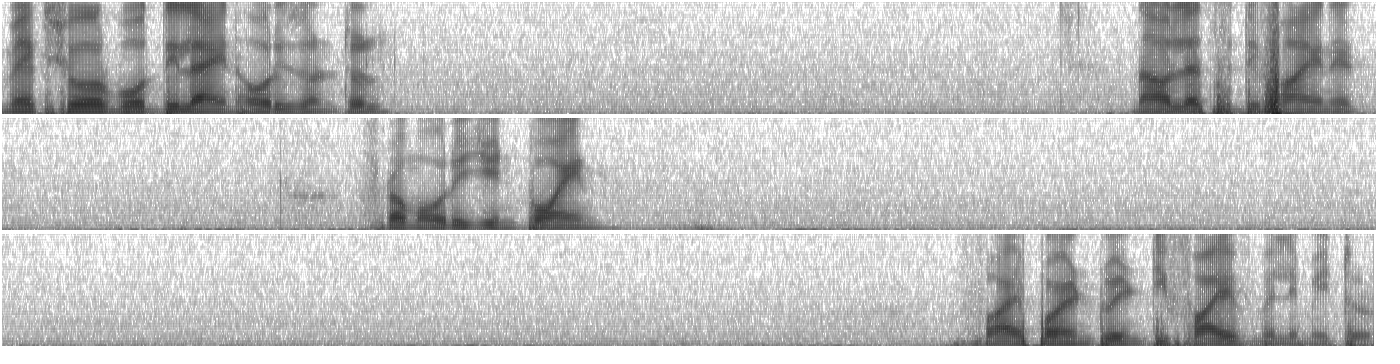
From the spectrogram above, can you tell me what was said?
Make sure both the line horizontal. Now let's define it from origin point. Five point twenty five millimeter.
